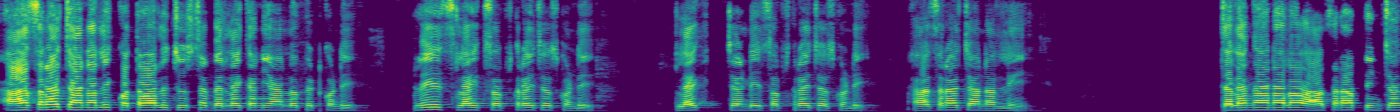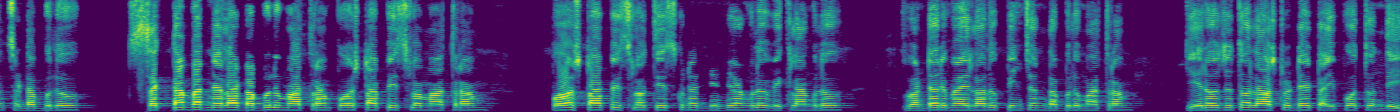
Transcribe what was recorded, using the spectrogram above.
ఆసరా ఛానల్ని కొత్త వాళ్ళు చూస్తే బెల్ ఐకాన్ని ఆన్లో పెట్టుకోండి. ప్లీజ్ లైక్ సబ్స్క్రైబ్ చేసుకోండి. లైక్ చేయండి సబ్స్క్రైబ్ చేసుకోండి. ఆసరా ఛానల్ని. తెలంగాణలో ఆసరా పింఛన్స్ డబ్బులు. సెప్టెంబర్ నెల డబ్బులు మాత్రం పోస్ట్ ఆఫీస్లో మాత్రం పోస్ట్ ఆఫీస్లో తీసుకునే దివ్యాంగులు వికలాంగులు ఒంటరి మహిళలు పింఛన్ డబ్బులు మాత్రం ఈ రోజుతో లాస్ట్ డేట్ అయిపోతుంది.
